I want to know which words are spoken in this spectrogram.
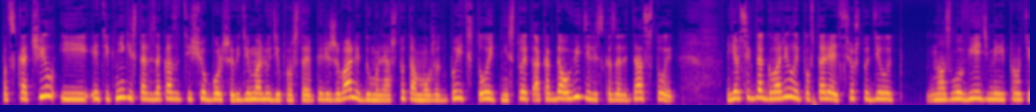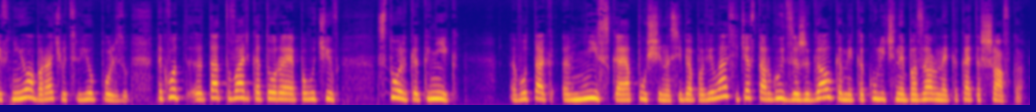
подскочил, и эти книги стали заказывать еще больше. Видимо, люди просто переживали, думали, а что там может быть, стоит, не стоит. А когда увидели, сказали, да, стоит. Я всегда говорила и повторяюсь, все, что делают на зло ведьме и против нее, оборачивается в ее пользу. Так вот, э, та тварь, которая, получив столько книг, вот так э, низко опущенно себя повела, сейчас торгует зажигалками, как уличная базарная какая-то шавка –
